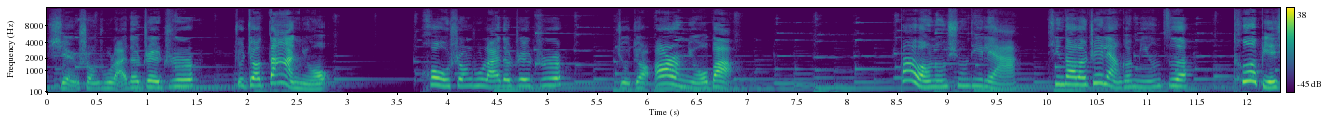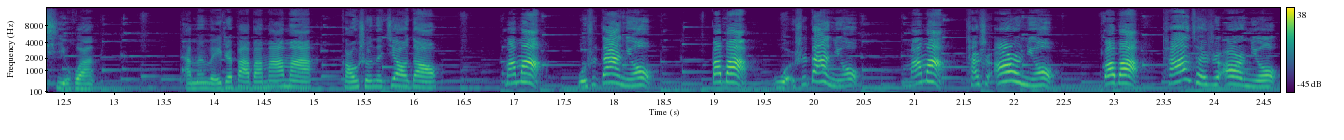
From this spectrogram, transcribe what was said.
先生出来的这只就叫大牛，后生出来的这只就叫二牛吧。”霸王龙兄弟俩听到了这两个名字，特别喜欢。他们围着爸爸妈妈，高声的叫道：“妈妈，我是大牛！爸爸，我是大牛！妈妈，他是二牛！爸爸，他才是二牛！”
